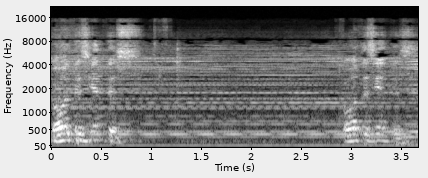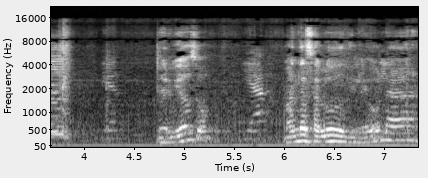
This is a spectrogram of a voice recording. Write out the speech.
¿Cómo te sientes? ¿Cómo te sientes? Bien. ¿Nervioso? Ya. Manda saludos, dile hola.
